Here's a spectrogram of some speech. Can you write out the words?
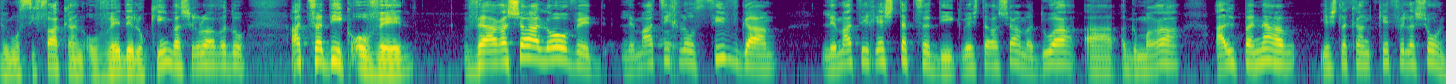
ומוסיפה כאן עובד אלוקים ואשר לא עבדו? הצדיק עובד, והרשע לא עובד. למה צריך להוסיף גם, למה צריך, יש את הצדיק ויש את הרשע, מדוע הגמרא, על פניו, יש לה כאן כפל לשון?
